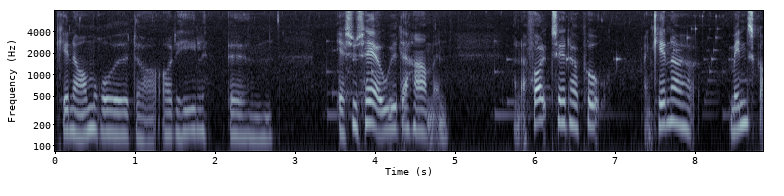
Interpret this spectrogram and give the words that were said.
kender området og, og det hele. Øh, jeg synes herude, der har man, man har folk tættere på, man kender mennesker,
